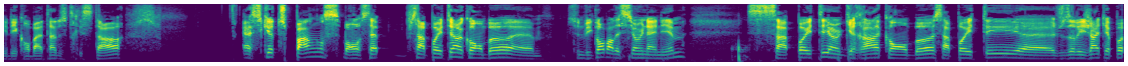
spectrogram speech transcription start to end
et, des combattants du Tristar. Est-ce que tu penses, bon, ça n'a pas été un combat, euh, c'est une victoire par décision unanime. Ça n'a pas été un grand combat. Ça n'a pas été. Euh, je veux dire, les gens n'étaient pas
